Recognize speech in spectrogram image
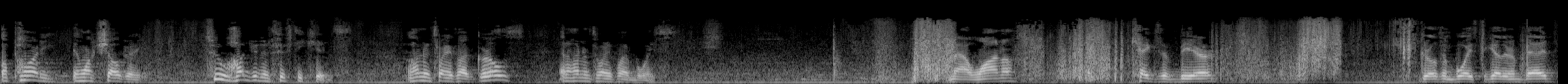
a party in Loch Sheldrake. 250 kids. 125 girls and 125 boys. Marijuana, kegs of beer, girls and boys together in bed,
